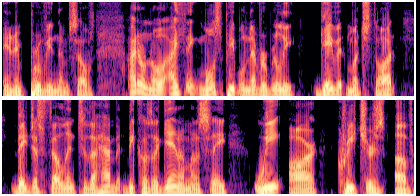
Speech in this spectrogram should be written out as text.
and improving themselves. I don't know. I think most people never really gave it much thought they just fell into the habit because again i'm going to say we are creatures of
